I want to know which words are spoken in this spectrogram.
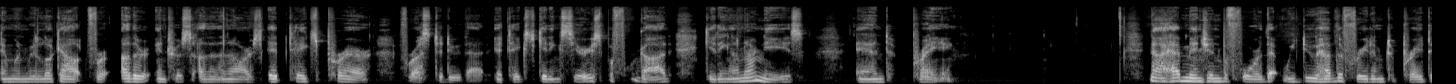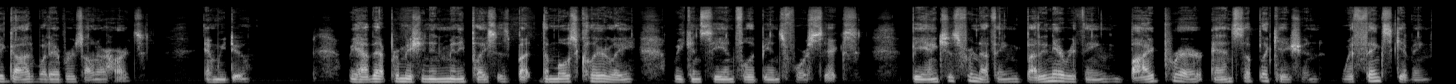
and when we look out for other interests other than ours, it takes prayer for us to do that. It takes getting serious before God, getting on our knees, and praying. Now, I have mentioned before that we do have the freedom to pray to God whatever is on our hearts, and we do. We have that permission in many places, but the most clearly we can see in Philippians 4 6. Be anxious for nothing, but in everything, by prayer and supplication, with thanksgiving,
